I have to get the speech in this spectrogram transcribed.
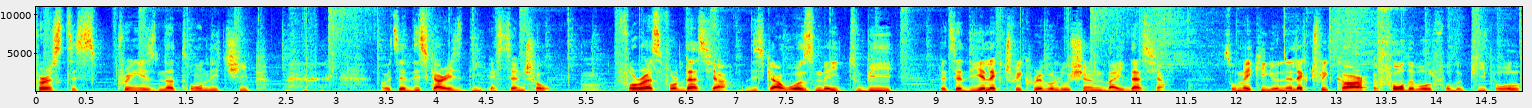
first, the Spring is not only cheap. I would say this car is the essential. For us, for Dacia, this car was made to be, let's say, the electric revolution by Dacia. So making an electric car affordable for the people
